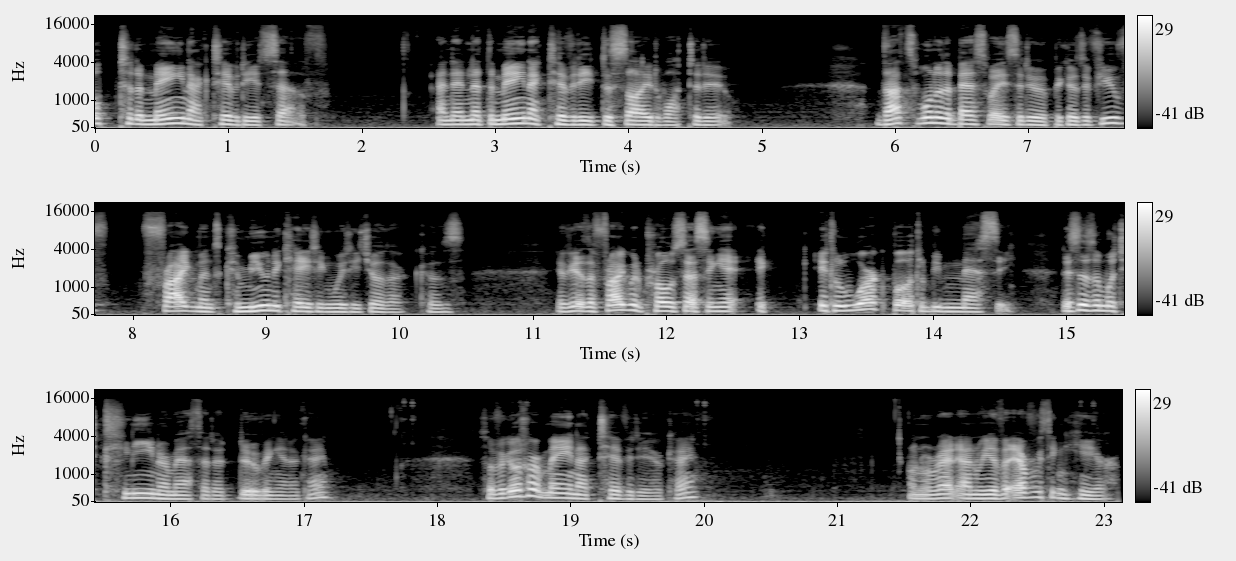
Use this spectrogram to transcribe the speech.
up to the main activity itself, and then let the main activity decide what to do. That's one of the best ways to do it because if you've fragments communicating with each other because if you have the fragment processing it, it it'll work but it'll be messy. This is a much cleaner method of doing it, okay? So if we go to our main activity, okay? And we're ready and we have everything here.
